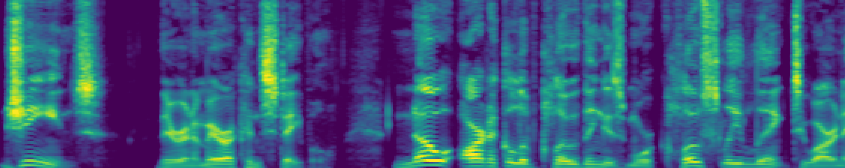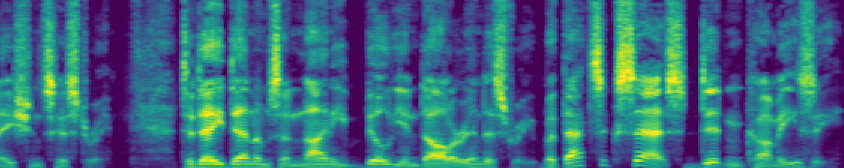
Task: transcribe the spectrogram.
Jeans, they're an American staple. No article of clothing is more closely linked to our nation's history. Today, denim's a $90 billion industry, but that success didn't come easy.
